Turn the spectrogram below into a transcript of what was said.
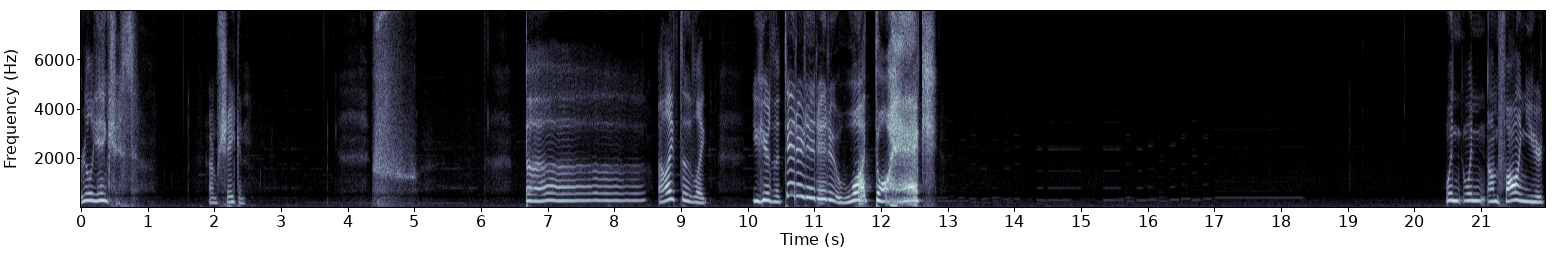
really anxious. I'm shaking. I like the, like, you hear the what the heck? when when I'm falling, you hear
